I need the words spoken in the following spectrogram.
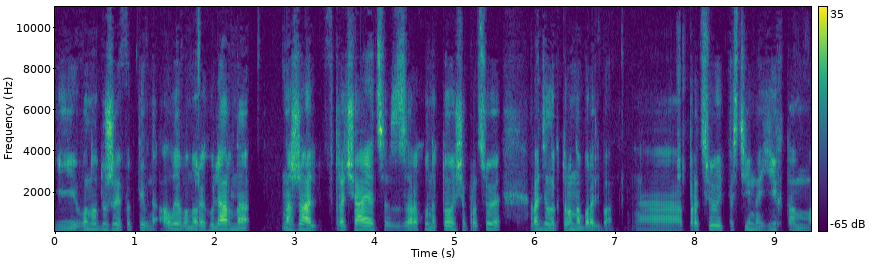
і воно дуже ефективне, але воно регулярно, на жаль, втрачається за рахунок того, що працює радіоелектронна боротьба. Працюють постійно їх там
